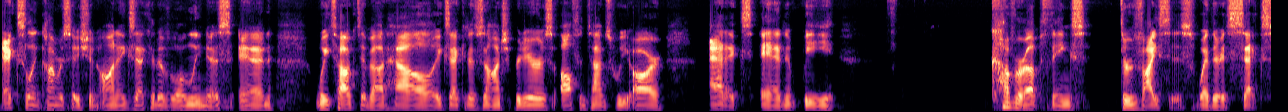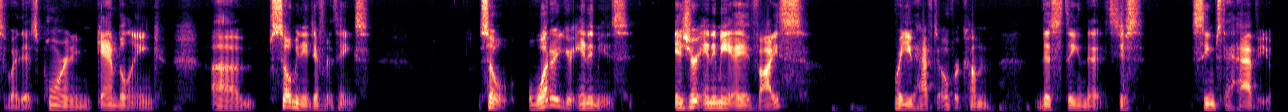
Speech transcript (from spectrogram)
excellent conversation on executive loneliness, and we talked about how executives and entrepreneurs oftentimes we are addicts and we cover up things through vices, whether it's sex, whether it's porn, gambling, um, so many different things. So, what are your enemies? Is your enemy a vice where you have to overcome this thing that just seems to have you?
